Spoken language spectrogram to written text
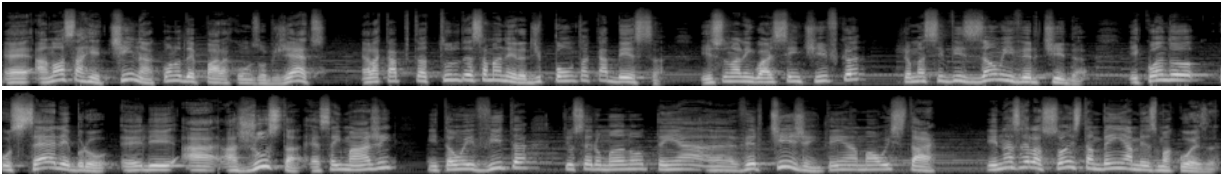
é, a nossa retina, quando depara com os objetos, ela capta tudo dessa maneira, de ponta cabeça. Isso na linguagem científica chama-se visão invertida. E quando o cérebro ele ajusta essa imagem, então evita que o ser humano tenha uh, vertigem, tenha mal-estar. E nas relações também é a mesma coisa.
